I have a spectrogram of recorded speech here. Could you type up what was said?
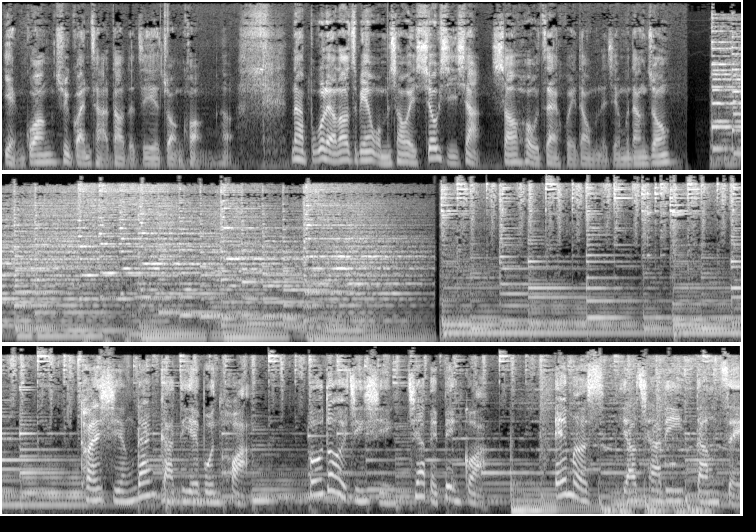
眼光去观察到的这些状况哈。那不过聊到这边，我们稍微休息一下，稍后再回到我们的节目当中。传承咱家己的文化，宝岛的精神，才袂变卦。Amos 邀请你同齐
